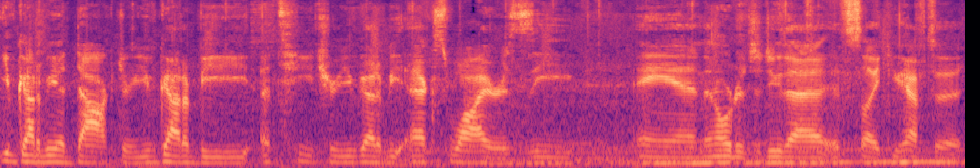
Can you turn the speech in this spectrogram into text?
you've got to be a doctor, you've got to be a teacher, you've got to be X, Y, or Z. And in order to do that, it's like you have to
